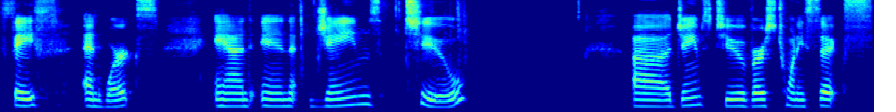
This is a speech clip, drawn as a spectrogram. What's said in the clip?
faith and works. And in James 2, uh, James 2, verse 26,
